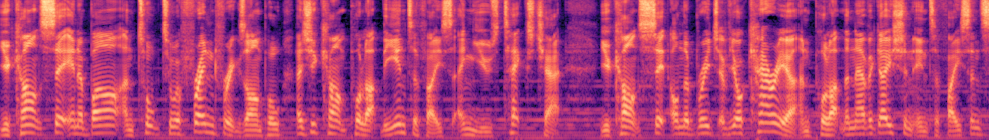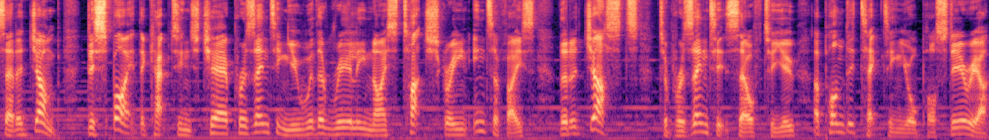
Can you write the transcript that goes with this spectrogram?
You can't sit in a bar and talk to a friend for example as you can't pull up the interface and use text chat. You can't sit on the bridge of your carrier and pull up the navigation interface and set a jump despite the captain's chair presenting you with a really nice touchscreen interface that adjusts to present itself to you upon detecting your posterior.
